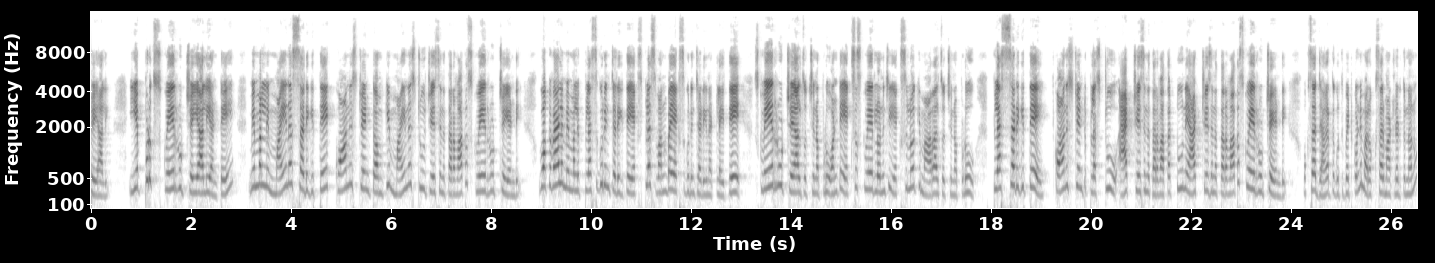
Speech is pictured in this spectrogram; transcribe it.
చేయాలి. ఎప్పుడు స్క్వేర్ రూట్ చేయాలి అంటే మిమ్మల్ని మైనస్ అడిగితే కాన్స్టెంట్ టర్మ్కి మైనస్ టూ చేసిన తర్వాత స్క్వేర్ రూట్ చేయండి. ఒకవేళ మిమ్మల్ని ప్లస్ గురించి అడిగితే x plus one by x గురించి అడిగినట్లయితే స్క్వేర్ రూట్ చేయాల్సి వచ్చినప్పుడు అంటే ఎక్స్ స్క్వేర్లో నుంచి ఎక్స్లోకి మారాల్సి వచ్చినప్పుడు ప్లస్ అడిగితే కాన్స్టెంట్ ప్లస్ టూ యాడ్ చేసిన తర్వాత టూని యాడ్ చేసిన తర్వాత స్క్వేర్ రూట్ చేయండి. ఒకసారి జాగ్రత్త గుర్తుపెట్టుకోండి. మరొకసారి మాట్లాడుతున్నాను.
